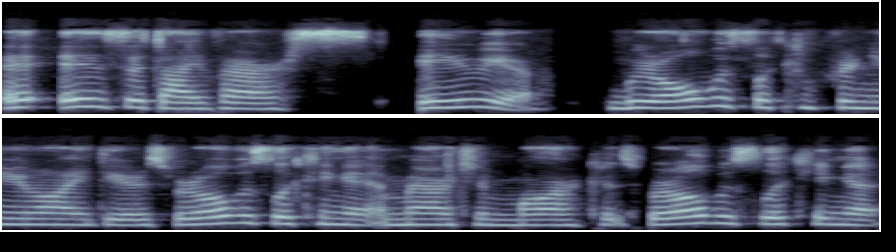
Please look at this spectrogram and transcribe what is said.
it is a diverse area. We're always looking for new ideas. We're always looking at emerging markets. We're always looking at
